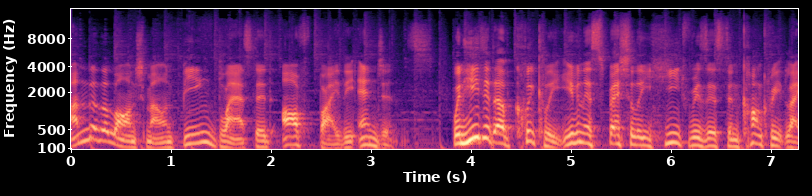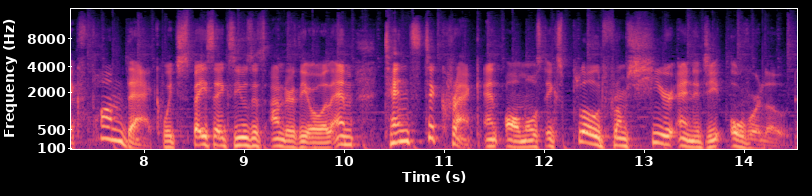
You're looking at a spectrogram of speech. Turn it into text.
under the launch mount being blasted off by the engines. When heated up quickly, even especially heat-resistant concrete like Fondag, which SpaceX uses under the OLM, tends to crack and almost explode from sheer energy overload.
